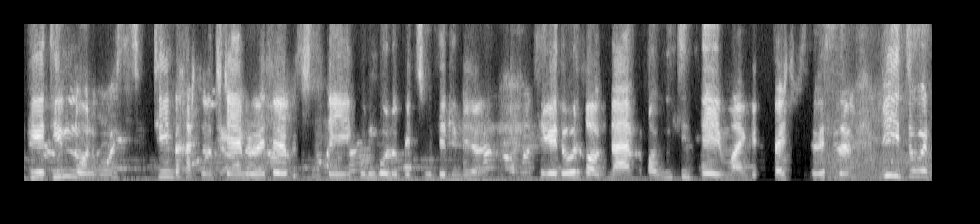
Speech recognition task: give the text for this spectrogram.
Тэгээ тэр нь нөгөө бас тийм байхаар ч нөгөө амар байлаа гэж тийм хөрөнгөөнөө бич мэдээд ингээд тэгээд өөрийнхөө хувьд амар гоё үнцэнтэй юм аа ингээд байж байсан. Би зүгээр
